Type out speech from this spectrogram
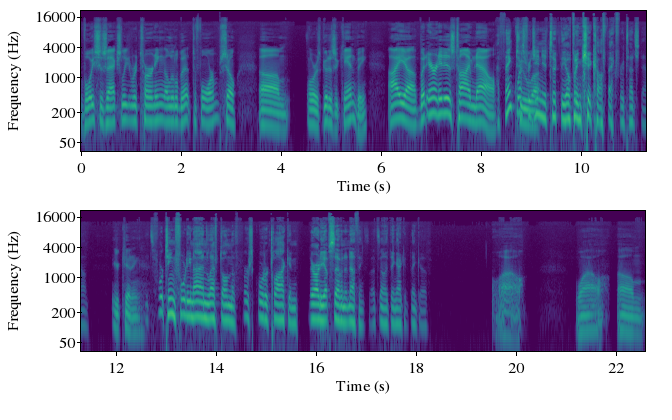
voice is actually returning a little bit to form. So, um, or as good as it can be. I uh, but Aaron, it is time now. I think West to, uh, Virginia took the opening kickoff back for a touchdown. you're kidding. It's 14:49 left on the first quarter clock, and they're already up seven to nothing. So that's the only thing I can think of. Wow. Wow. Um,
